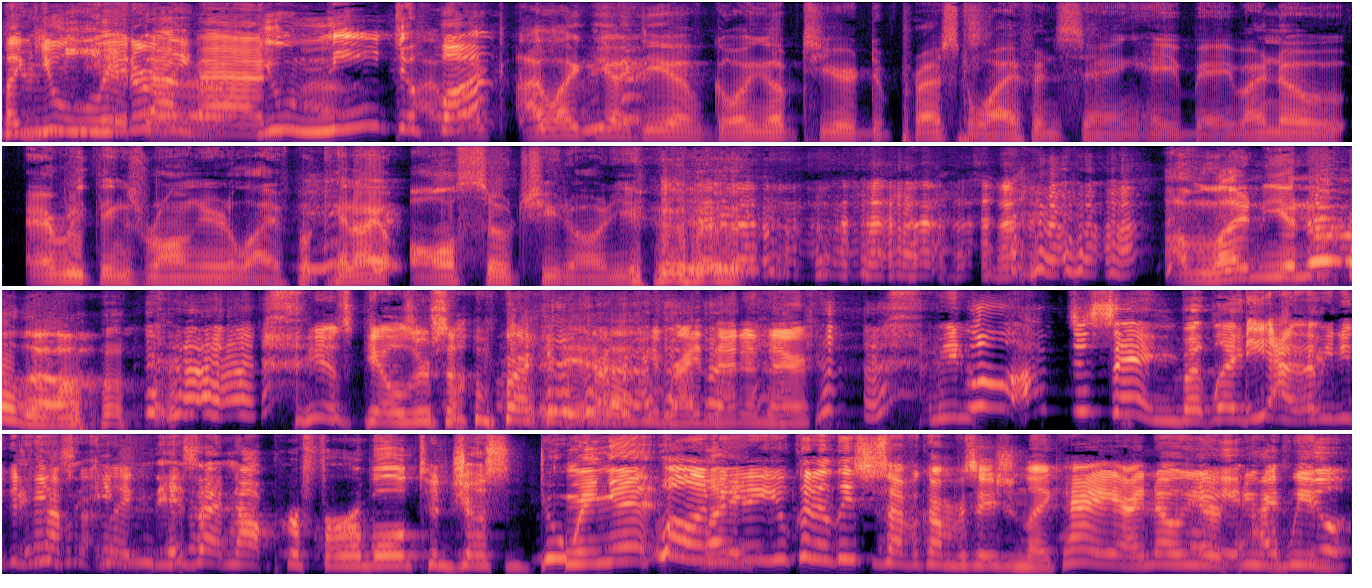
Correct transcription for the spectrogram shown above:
Like, you, need it that literally, you need to I fuck. like, I like the idea of going up to your depressed wife and saying, "Hey, babe, I know everything's wrong in your life, but can I also cheat on you?" I'm letting you know, though. She just kills herself right, right, right then and there. I mean, well I'm just saying but like yeah, I mean, you could is, have is- like. is that not preferable to just doing it? well, I Like, mean, you could at least just have a conversation like, "Hey, I know you're, hey, you, I we've feel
